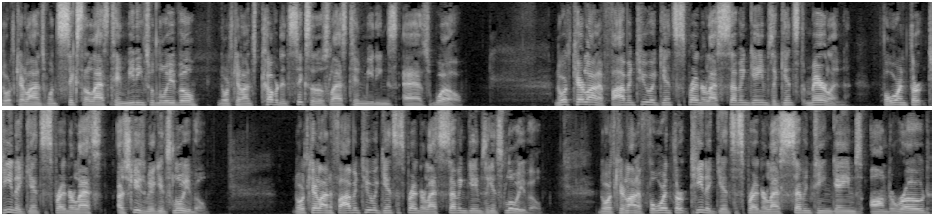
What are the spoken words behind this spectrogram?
North Carolina's won six of the last 10 meetings with Louisville. North Carolina's covered in six of those last 10 meetings as well. North Carolina 5 and 2 against the spread in their last 7 games against Maryland. 4 and 13 against the spread in their last uh, excuse me, against Louisville. North Carolina 5 and 2 against the spread in their last 7 games against Louisville. North Carolina 4 and 13 against the spread in their last 17 games on the road.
